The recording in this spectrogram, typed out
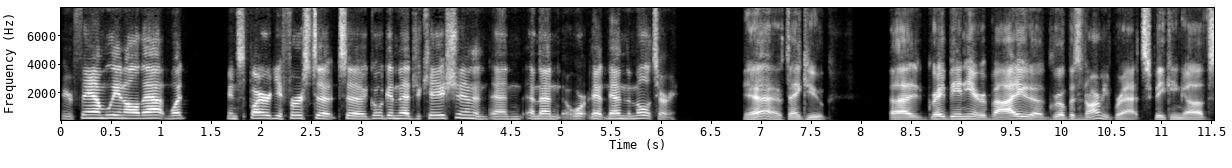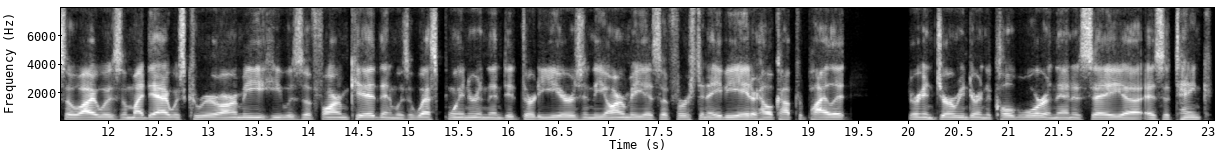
your family, and all that. What inspired you first to, to go get an education, and and and then or and then the military? Yeah, thank you. Uh, great being here. I uh, grew up as an army brat. Speaking of, so I was. Uh, my dad was career army. He was a farm kid, then was a West Pointer, and then did 30 years in the army as a first an aviator, helicopter pilot during Germany during the Cold War, and then as a uh, as a tank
